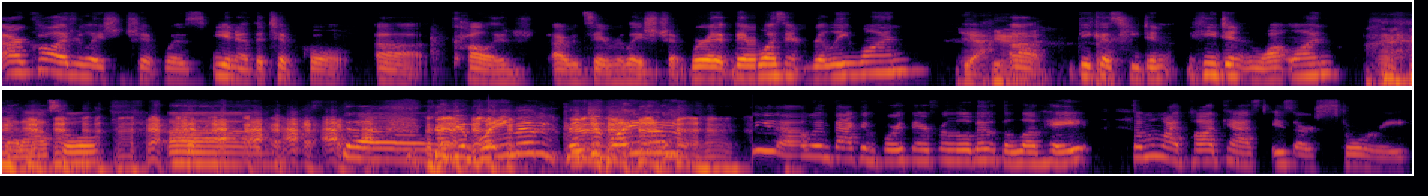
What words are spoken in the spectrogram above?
Our college relationship was, you know, the typical uh, college, I would say, relationship where there wasn't really one. Yeah. Yeah. Uh, because he didn't he didn't want one that asshole Um, so- Could you blame him? Could you blame him? we uh, went back and forth there for a little bit with the love hate. Some of my podcast is our story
